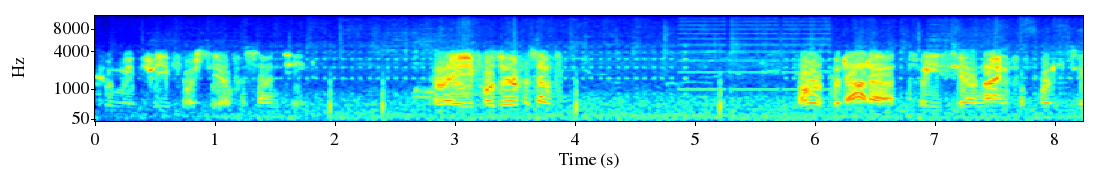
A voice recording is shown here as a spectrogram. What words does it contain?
Kumi 340 for 17. Hooray 40 for 17. Or Kudata 309 for 42.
